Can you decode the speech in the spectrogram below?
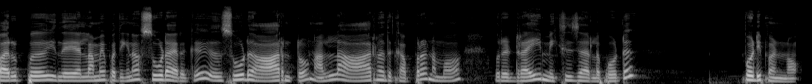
பருப்பு இந்த எல்லாமே பார்த்திங்கன்னா சூடாக இருக்குது இது சூடு ஆறட்டும். நல்லா ஆறுனதுக்கப்புறம் நம்ம ஒரு ட்ரை மிக்ஸி ஜாரில் போட்டு பொடி பண்ணோம்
